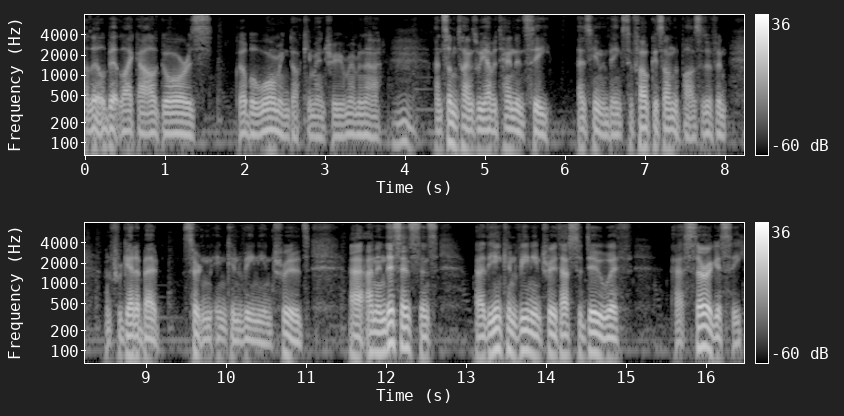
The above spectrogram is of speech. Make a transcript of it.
a little bit like Al Gore's global warming documentary. Remember that? And sometimes we have a tendency as human beings to focus on the positive and, and forget about certain inconvenient truths. Uh, and in this instance, uh, the inconvenient truth has to do with uh, surrogacy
